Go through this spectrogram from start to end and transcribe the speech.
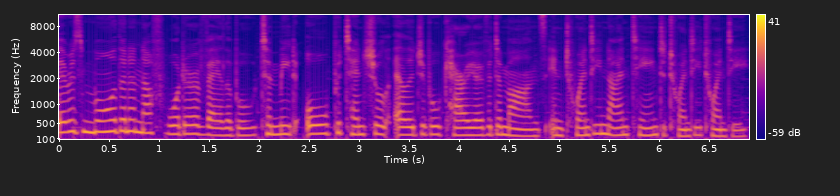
there is more than enough water available to meet all potential eligible carryover demands in 2019 to 2020.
